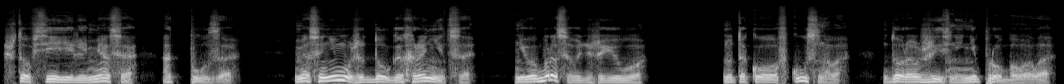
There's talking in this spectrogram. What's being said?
что все ели мясо от пуза. Мясо не может долго храниться, не выбрасывать же его. Но такого вкусного Дора в жизни не пробовала.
